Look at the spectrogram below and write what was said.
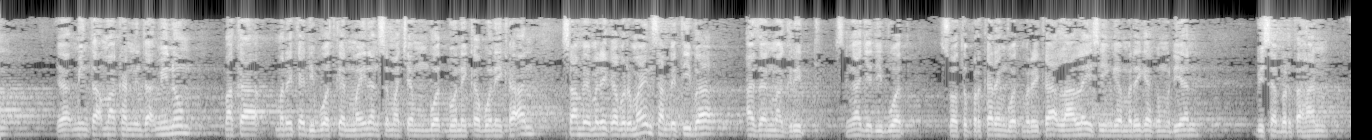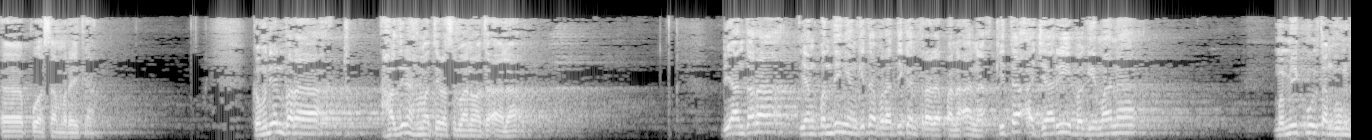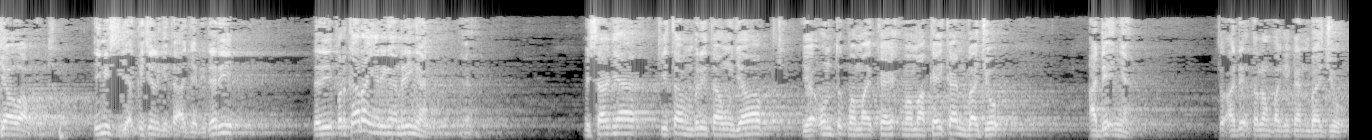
ya minta makan, minta minum, maka mereka dibuatkan mainan semacam membuat boneka-bonekaan sampai mereka bermain sampai tiba azan maghrib. Sengaja dibuat suatu perkara yang buat mereka lalai sehingga mereka kemudian bisa bertahan uh, puasa mereka. Kemudian para hadirin rahmatillah subhanahu wa taala, di antara yang penting yang kita perhatikan terhadap anak-anak, kita ajari bagaimana memikul tanggung jawab. Ini sejak kecil kita ajari dari dari perkara yang ringan-ringan. Ya. Misalnya kita memberi tanggung jawab ya untuk memakai, memakaikan baju adiknya. Itu adik tolong pakaikan baju.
